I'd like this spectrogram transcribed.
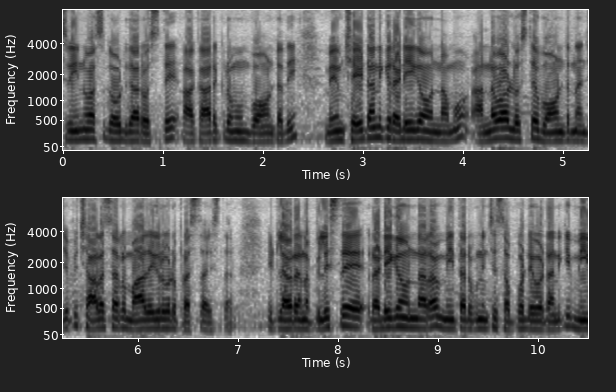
శ్రీనివాస్ గౌడ్ గారు వస్తే ఆ కార్యక్రమం బాగుంటుంది. మేము చేయడానికి రెడీగా ఉన్నాము. అన్నవాళ్ళు వస్తే బాగుంటుందని చెప్పి చాలాసార్లు మా దగ్గర కూడా ప్రస్తావిస్తారు. ఇట్లా ఎవరైనా పిలిస్తే రెడీగా ఉన్నారా? మీ తరపు నుంచి సపోర్ట్ ఇవ్వడానికి మీ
